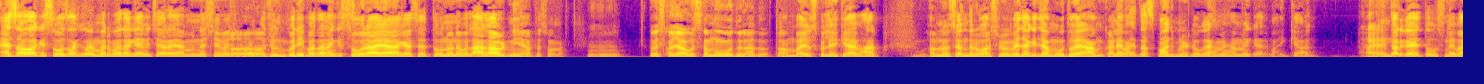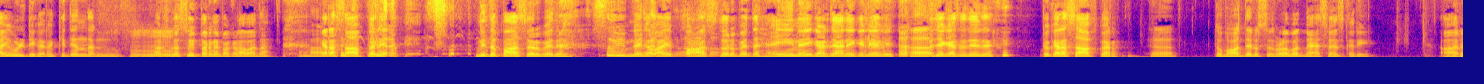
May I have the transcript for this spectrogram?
ऐसा हुआ कि सो सा के मर मरा गया बेचारा यहाँ में नशे में कुछ उनको नहीं पता ना कि सो रहा है कैसे तो उन्होंने बोला अलाउड नहीं है यहाँ पे सोना। हम्म। तो इसको जाओ उसका मुँह धुला दो। तो हम भाई उसको लेके आए बाहर। हमने उसे अंदर वॉशरूम में भेजा कि जब मुँह धोया हम खड़े भाई दस पाँच मिनट हो गए हमें हमें क्या भाई क्या अंदर गए तो उसने भाई उल्टी कर। रखी थी अंदर? हम्म। और उसको स्वीपर ने पकड़ा हुआ था। कह रहा साफ़ कर नहीं तो- पाँच सौ रुपए थे हमने कहा भाई पाँच सौ रुपए तो है ही नहीं घर जाने के लिए अभी। तुझे कैसे दे दे? तो कह रहा साफ़ कर। हाँ, तो बहुत देर उससे थोड़ा बहुत बहस वहस करी। और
